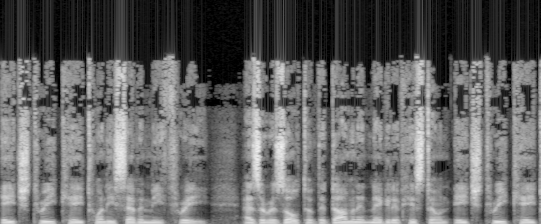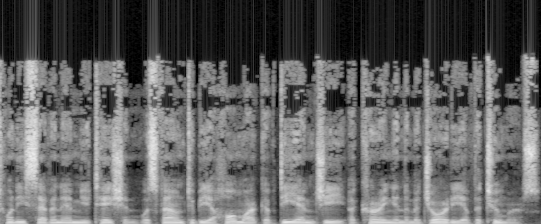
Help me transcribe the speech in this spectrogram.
H3K27Me3, as a result of the dominant negative histone H3K27M mutation was found to be a hallmark of DMG occurring in the majority of the tumors.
